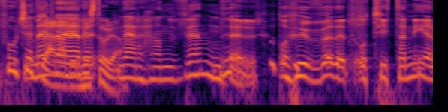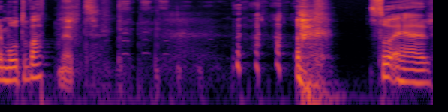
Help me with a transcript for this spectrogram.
Fortsätt Men gärna när, din historia. när han vänder på huvudet och tittar ner mot vattnet så är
